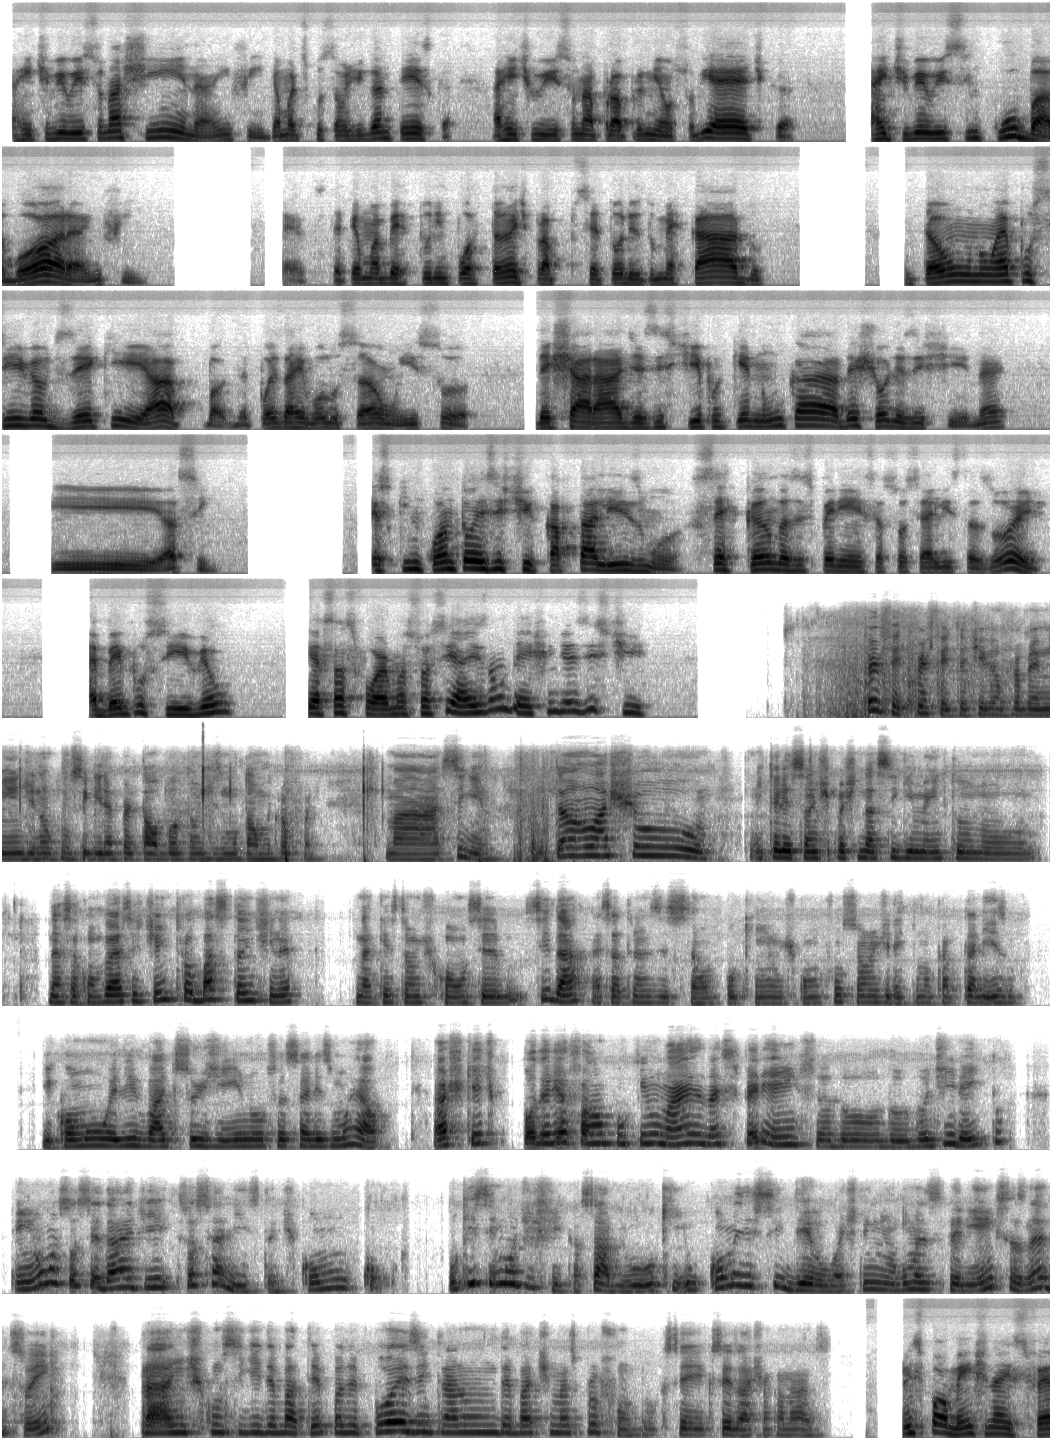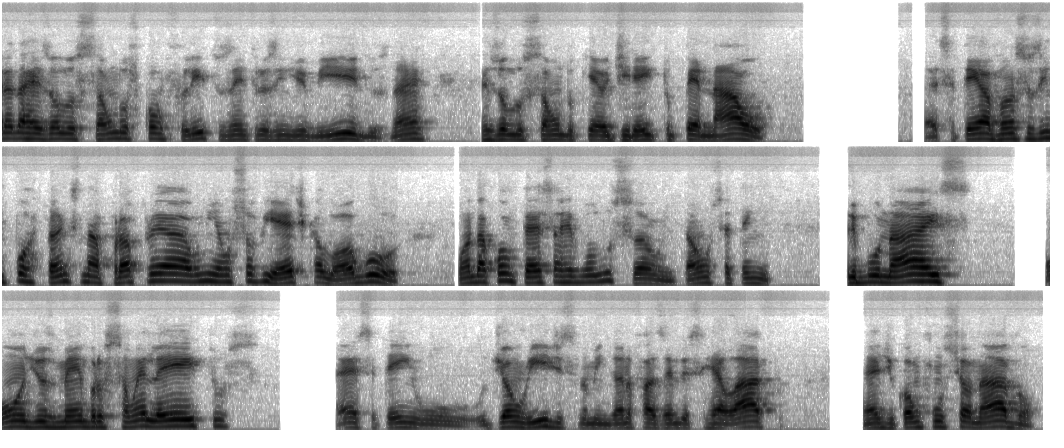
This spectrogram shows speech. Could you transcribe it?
A gente viu isso na China, enfim, tem uma discussão gigantesca. A gente viu isso na própria União Soviética. A gente viu isso em Cuba agora, enfim. É, você tem uma abertura importante para setores do mercado. Então não é possível dizer que ah, depois da revolução isso deixará de existir, porque nunca deixou de existir, né? E assim, isso que enquanto existir capitalismo cercando as experiências socialistas hoje, é bem possível que essas formas sociais não deixem de existir. Perfeito, perfeito. Eu tive um probleminha de não conseguir apertar o botão de desmutar o microfone. Mas seguindo. Então eu acho interessante para te dar seguimento no, nessa conversa. A gente entrou bastante, né? Na questão de como se, se dá essa transição, um pouquinho de como funciona o direito no capitalismo e como ele vai surgir no socialismo real. Eu acho que a gente poderia falar um pouquinho mais da experiência do, do, do direito em uma sociedade socialista, de como, como o que se modifica, sabe? O, que, o, como ele se deu. A gente tem algumas experiências, né, disso aí, para a gente conseguir debater, para depois entrar num debate mais profundo. O que, você, que vocês acham, camaradas? Principalmente na esfera da resolução dos conflitos entre os indivíduos, né? Resolução do que é o direito penal. É, você tem avanços importantes na própria União Soviética logo quando acontece a revolução. Então você tem tribunais onde os membros são eleitos. Né? Você tem o, o, John Reed, se não me engano, fazendo esse relato né, de como funcionavam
